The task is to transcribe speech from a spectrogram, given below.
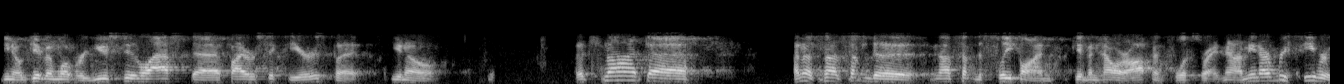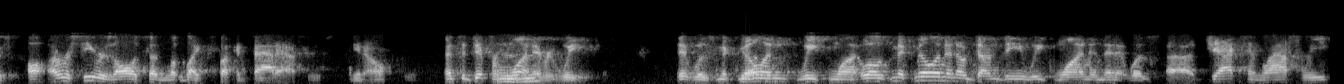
you know, given what we're used to the last uh, five or six years, but you know, it's not. Uh, I don't know it's not something to not something to sleep on, given how our offense looks right now. I mean, our receivers, our receivers, all of a sudden look like fucking badasses. You know, that's a different mm-hmm. one every week. It was McMillan week one. Well, it was McMillan and Odunze week one, and then it was uh, Jackson last week,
